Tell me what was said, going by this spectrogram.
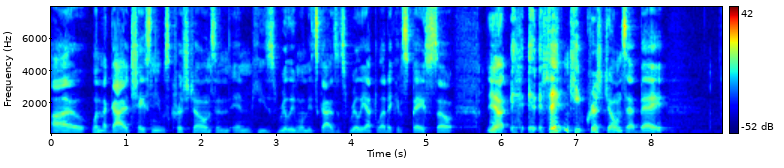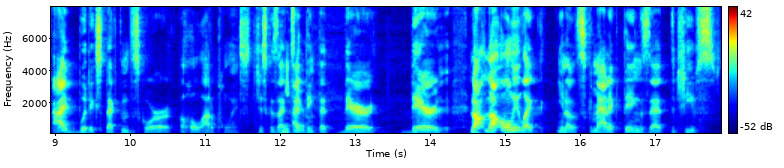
uh, when the guy chasing you was Chris Jones, and, and he's really one of these guys that's really athletic in space. So, you know, if, if they can keep Chris Jones at bay, I would expect them to score a whole lot of points, just because I, I think that they're they're not not only like you know schematic things that the Chiefs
